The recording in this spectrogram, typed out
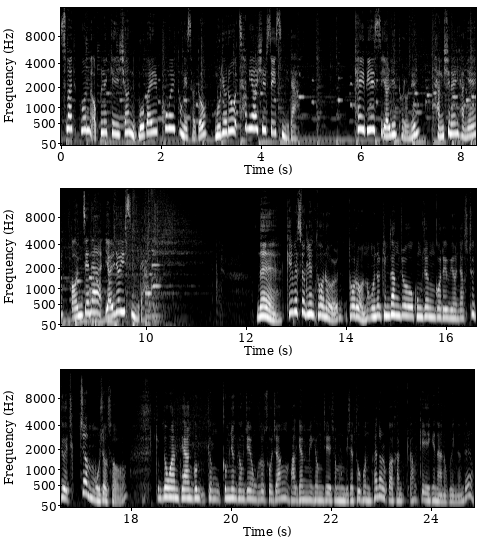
스마트폰 어플리케이션 모바일 콩을 통해서도 무료로 참여하실 수 있습니다. KBS 열린 토론은 당신을 향해 언제나 열려 있습니다. 네, KBS 열린 토론, 토론 오늘 김상조 공정거래위원장 스튜디오에 직접 모셔서 김동환 대한금융경제연구소 소장, 박연미 경제전문기자 두 분 패널과 함께 얘기 나누고 있는데요.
